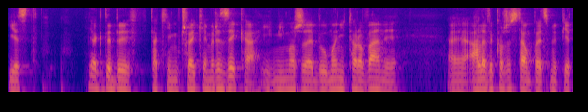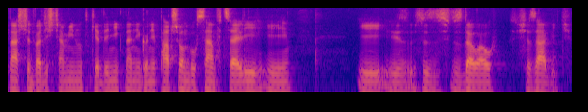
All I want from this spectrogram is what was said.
jest jak gdyby takim człowiekiem ryzyka i mimo, że był monitorowany, ale wykorzystał powiedzmy 15-20 minut, kiedy nikt na niego nie patrzył, on był sam w celi i, i zdołał się zabić.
